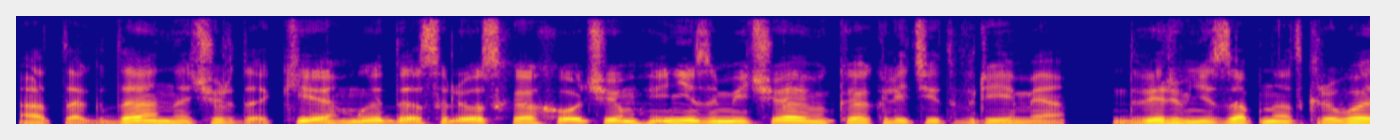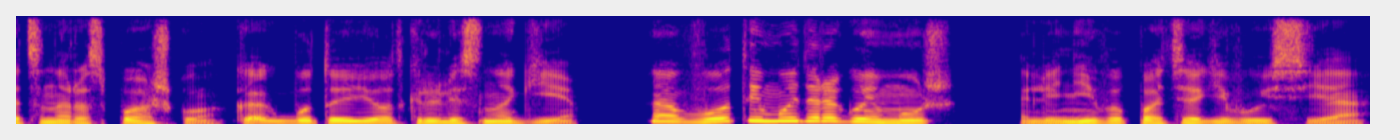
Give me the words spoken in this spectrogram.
а тогда на чердаке мы до слез хохочем и не замечаем, как летит время. Дверь внезапно открывается нараспашку, как будто ее открыли с ноги. «А вот и мой дорогой муж». Лениво потягиваюсь я.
